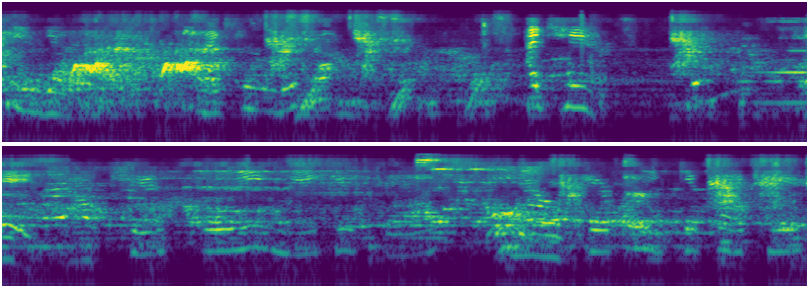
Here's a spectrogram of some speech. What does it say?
Can I kill this one? I can't. Okay, now carefully make it back. Now carefully get back here.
